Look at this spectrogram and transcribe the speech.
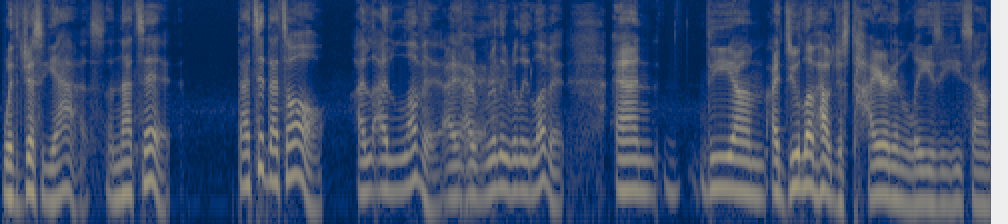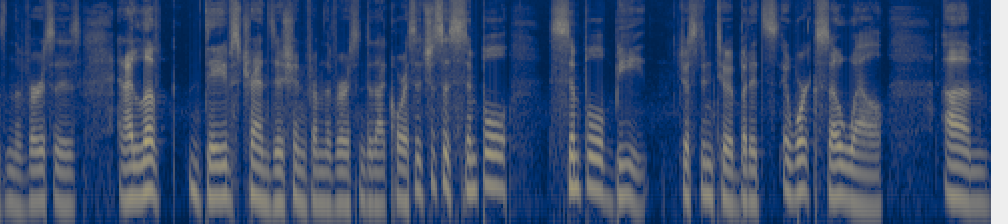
with just "yas," and that's it. That's it. That's all. I, I love it. I, I really really love it, and the um I do love how just tired and lazy he sounds in the verses, and I love Dave's transition from the verse into that chorus. It's just a simple simple beat just into it, but it's it works so well. Um,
